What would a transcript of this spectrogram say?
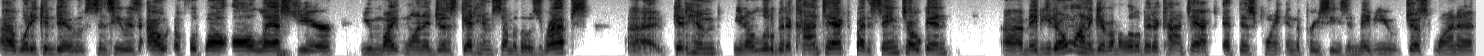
uh, what he can do. Since he was out of football all last year, you might want to just get him some of those reps, uh, get him, you know, a little bit of contact. By the same token, uh, maybe you don't want to give him a little bit of contact at this point in the preseason. Maybe you just want to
